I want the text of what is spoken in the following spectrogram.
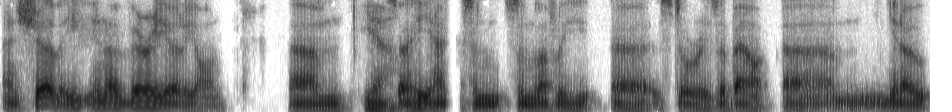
and Shirley, you know, very early on. Um, yeah. So he had some some lovely uh, stories about um, you know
